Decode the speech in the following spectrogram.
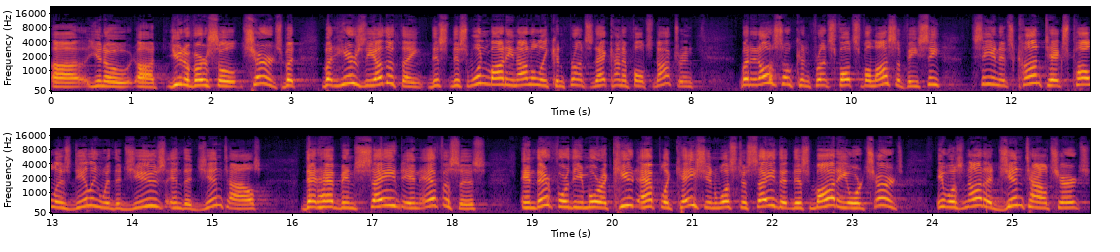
uh, you know, uh, universal church. But but here's the other thing this, this one body not only confronts that kind of false doctrine, but it also confronts false philosophy. See, see, in its context, Paul is dealing with the Jews and the Gentiles that have been saved in Ephesus, and therefore the more acute application was to say that this body or church, it was not a Gentile church,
